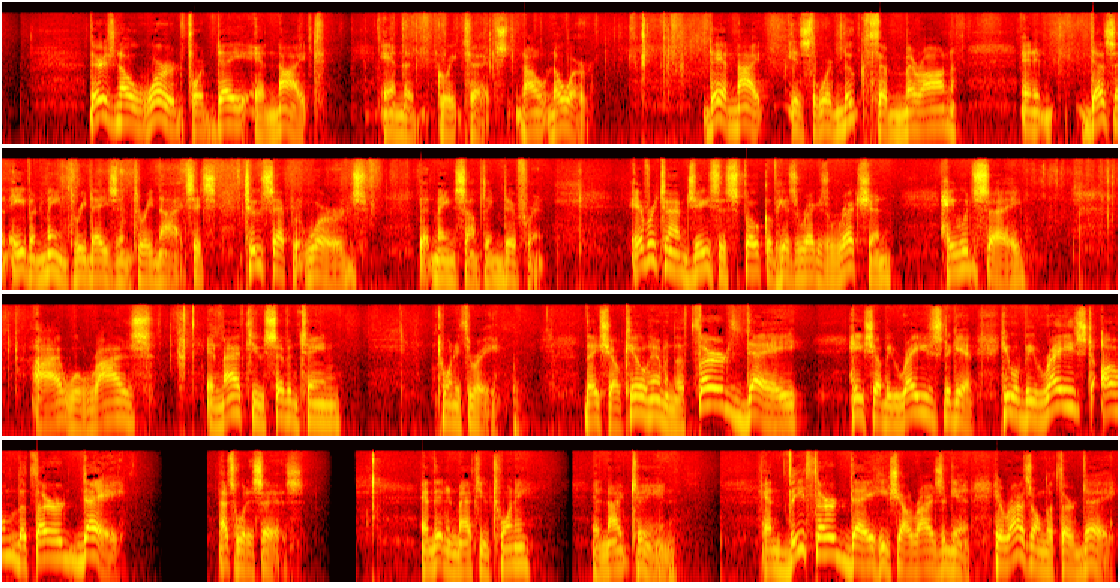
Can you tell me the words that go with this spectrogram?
There's no word for day and night in the Greek text. No, no word. Day and night is the word nukthemeron, and it doesn't even mean three days and three nights. It's two separate words that mean something different. Every time Jesus spoke of his resurrection, he would say, I will rise in Matthew 17 23. They shall kill him, and the third day he shall be raised again. He will be raised on the third day. That's what it says. And then in Matthew 20 and 19, and the third day he shall rise again. He'll rise on the third day.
